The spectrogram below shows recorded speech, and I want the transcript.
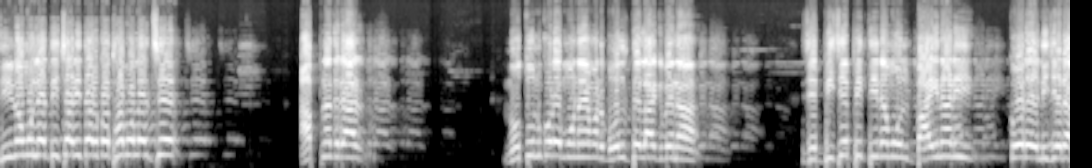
তৃণমূলের দ্বিচারিতার কথা বলেছে। আপনাদের আর নতুন করে মনে আমার বলতে লাগবে না যে বিজেপি তৃণমূল বাইনারি করে নিজেরা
